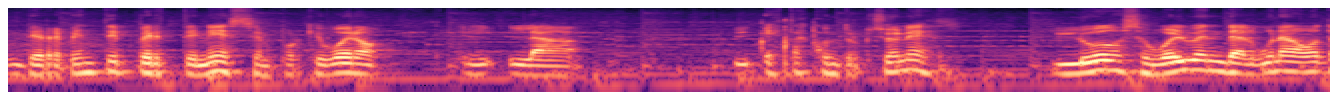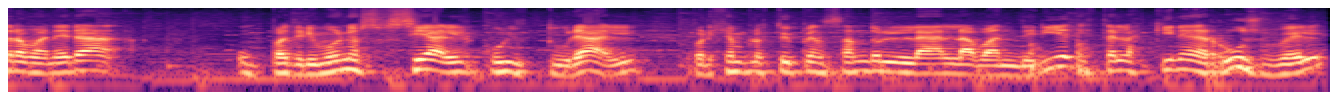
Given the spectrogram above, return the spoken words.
de repente pertenecen, porque bueno, la, estas construcciones luego se vuelven de alguna u otra manera un patrimonio social, cultural. Por ejemplo, estoy pensando en la lavandería que está en la esquina de Roosevelt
